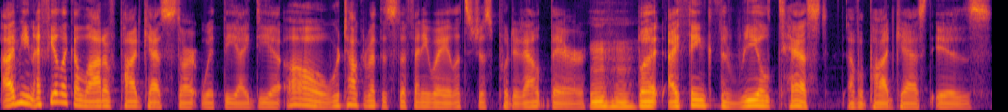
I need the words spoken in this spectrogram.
I mean, I feel like a lot of podcasts start with the idea, oh, we're talking about this stuff anyway, let's just put it out there. Mm-hmm. But I think the real test of a podcast is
